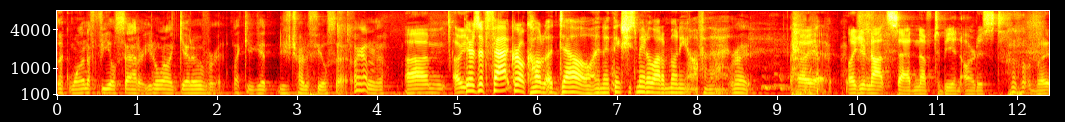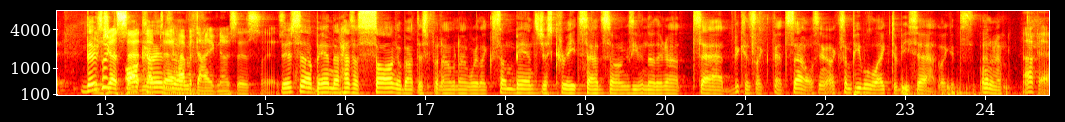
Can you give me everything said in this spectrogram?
like want to feel sadder, you don't want to like get over it, like you get you try to feel sad. Like, I don't know. Um, oh, yeah. There's a fat girl called Adele, and I think she's made a lot of money off of that. Right. Oh yeah, like you're not sad enough to be an artist, but There's, you're like, just sad enough to kinds have a diagnosis. Yes. There's a band that has a song about this phenomenon where like some bands just create sad songs even though they're not sad because like that sells. You know, like some people like to be sad. Like it's I don't know. Okay.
